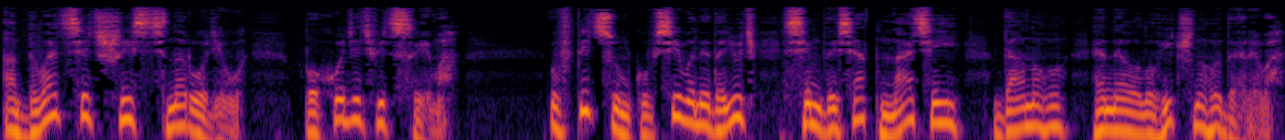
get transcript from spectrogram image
А 26 народів походять від Сима. В підсумку всі вони дають 70 націй даного генеалогічного дерева.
